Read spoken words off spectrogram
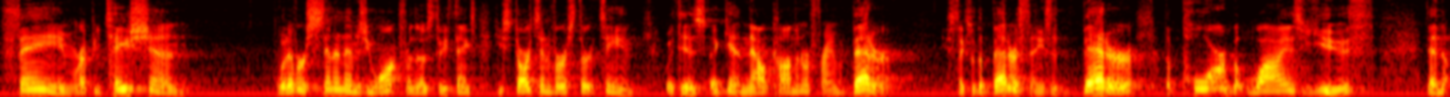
fame, reputation, whatever synonyms you want for those three things. He starts in verse 13 with his, again, now common refrain better. He sticks with a better thing. He says, Better the poor but wise youth than the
